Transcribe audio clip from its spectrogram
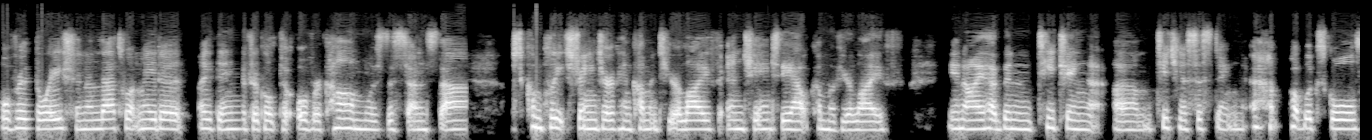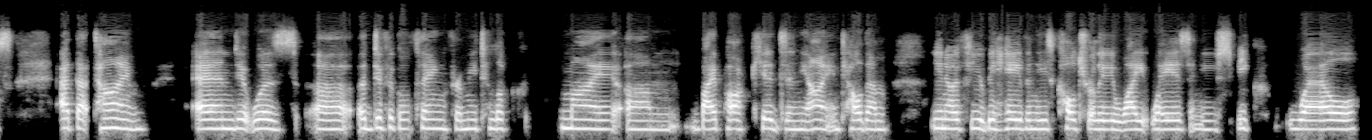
over situation, and that's what made it I think difficult to overcome was the sense that a complete stranger can come into your life and change the outcome of your life. You know i had been teaching um, teaching assisting public schools at that time and it was uh, a difficult thing for me to look my um, bipoc kids in the eye and tell them you know if you behave in these culturally white ways and you speak well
